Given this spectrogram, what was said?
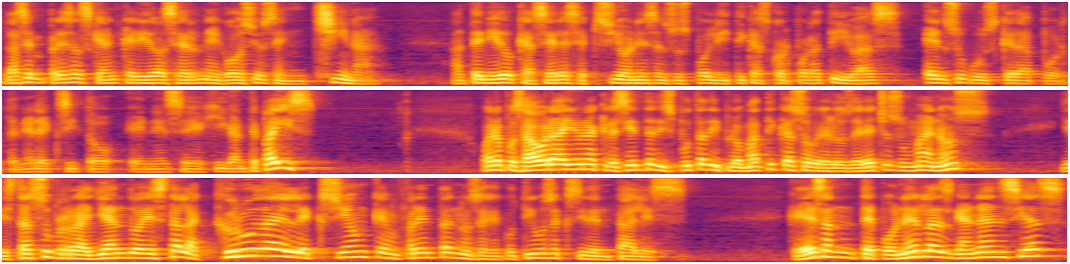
las empresas que han querido hacer negocios en China han tenido que hacer excepciones en sus políticas corporativas en su búsqueda por tener éxito en ese gigante país. Bueno, pues ahora hay una creciente disputa diplomática sobre los derechos humanos y está subrayando esta la cruda elección que enfrentan los ejecutivos occidentales, que es anteponer las ganancias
